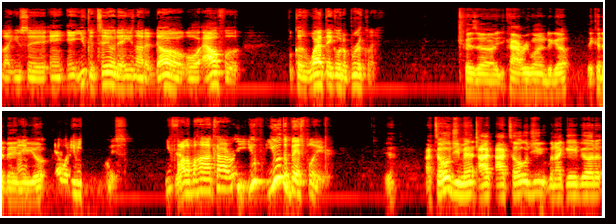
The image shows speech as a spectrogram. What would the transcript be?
like you said, and, and you could tell that he's not a dog or alpha because why'd they go to Brooklyn? because uh, Kyrie wanted to go. They could have been in New York. That would even choice. You follow yeah. behind Kyrie. You you're the best player. Yeah, I told you, man. I, I told you when I gave y'all the,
